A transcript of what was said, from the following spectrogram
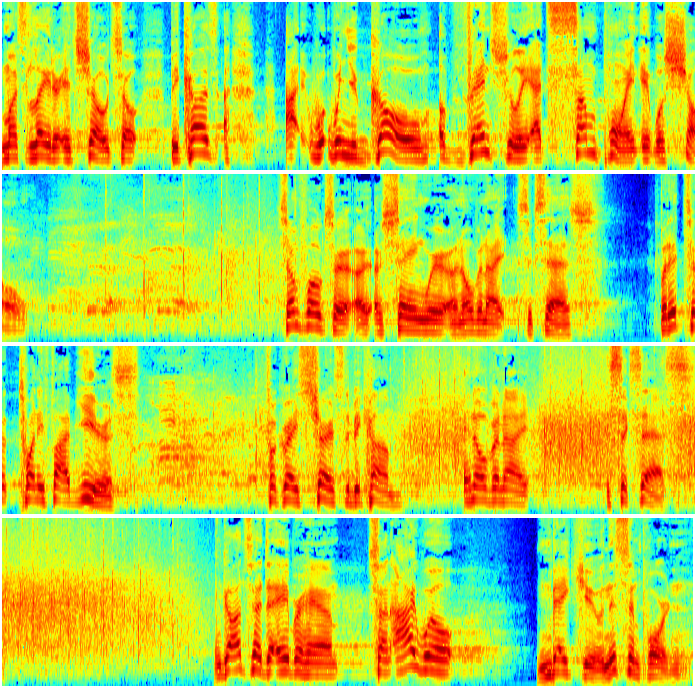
much later it showed. So because I, when you go, eventually at some point it will show. Some folks are, are, are, saying we're an overnight success, but it took 25 years for Grace Church to become an overnight success. And God said to Abraham, Son, I will make you, and this is important.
